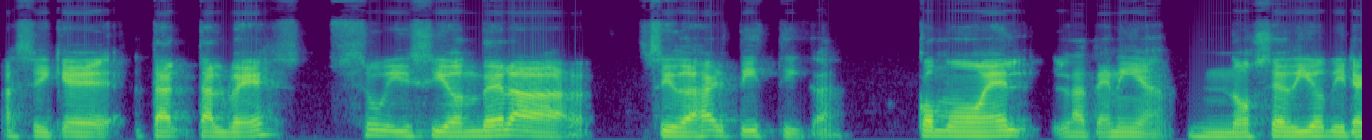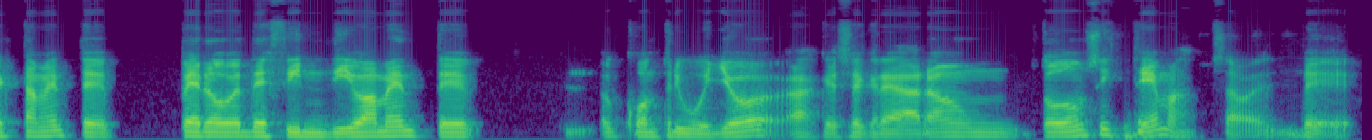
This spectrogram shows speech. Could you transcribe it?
Así que tal, vez su visión de la ciudad artística, como él la tenía, no se dio directamente, pero definitivamente contribuyó a que se creara todo un sistema, ¿sabes? De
